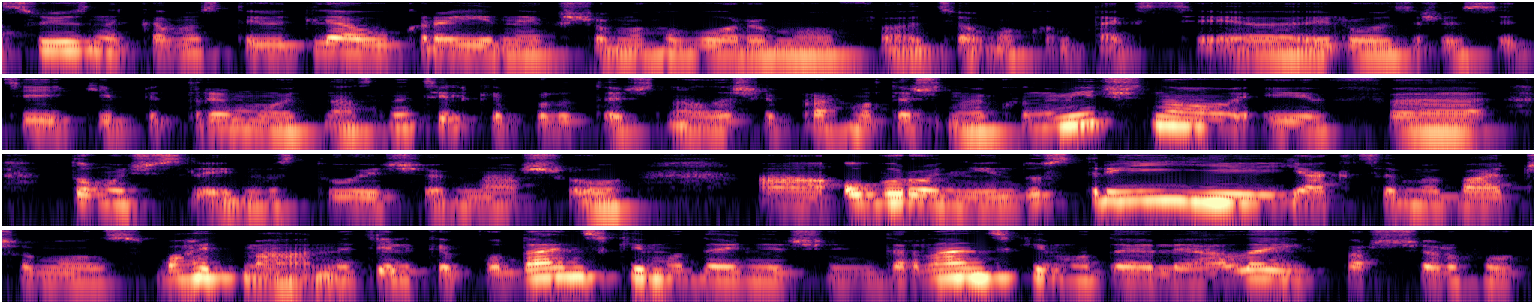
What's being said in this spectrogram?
союзниками стають для України, якщо ми говоримо в цьому контексті е, і розрізі, ті, які підтримують нас не тільки політично, але ще й прагматично, економічно, і в, в тому числі інвестуючи в нашу оборонні індустрії, як це ми бачимо з багатьма не тільки по данській моделі чи нідерландській моделі, але і в першу чергу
